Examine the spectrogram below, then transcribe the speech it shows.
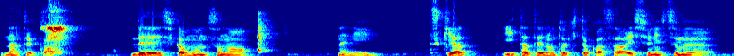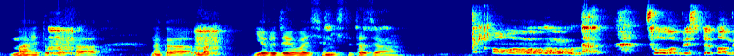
なんていうか、で、しかもその、何？付き合いたての時とかさ、一緒に住む前とかさ、なんか。まあ、夜電話一緒にしてたじゃん。あーそうだね、してたね。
